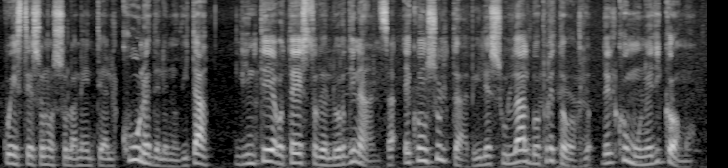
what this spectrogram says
Queste sono solamente alcune delle novità. L'intero testo dell'ordinanza è consultabile sull'albo pretorio del Comune di Como.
